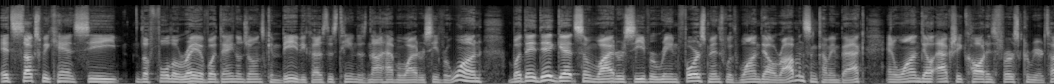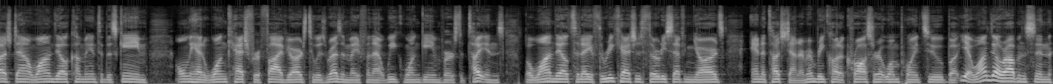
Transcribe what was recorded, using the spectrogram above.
it sucks we can't see the full array of what Daniel Jones can be because this team does not have a wide receiver one, but they did get some wide receiver reinforcements with Wan'Dale Robinson coming back, and Wan'Dale actually caught his first career touchdown. Wan'Dale coming into this game only had one catch for five yards to his resume from that week one game versus the Titans, but Wan'Dale today, three catches, 37 yards, and a touchdown. I remember he caught a crosser at one point too, but yeah, Wan'Dale Robinson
